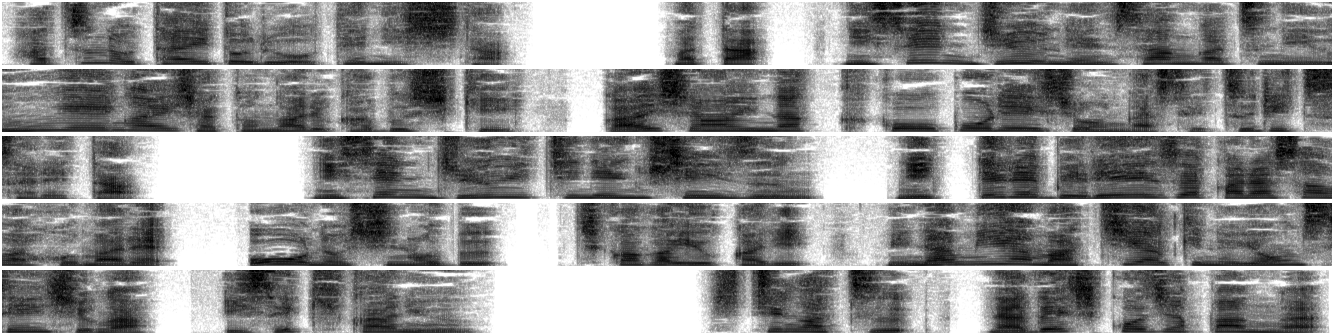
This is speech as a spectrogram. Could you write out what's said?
初のタイトルを手にした。また、2010年3月に運営会社となる株式、会社アイナックコーポレーションが設立された。2011年シーズン、日テレベレーザから沢誉れ、大野忍、近賀ゆかり、南山千秋の4選手が移籍加入。7月、なでしこジャパンが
